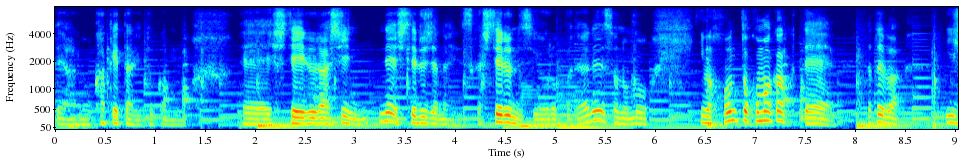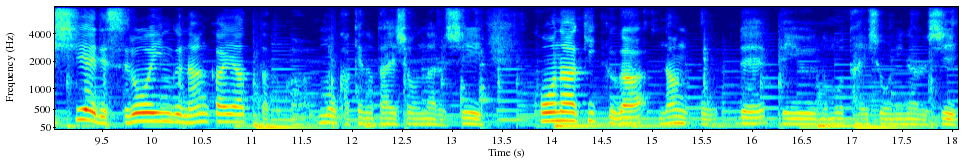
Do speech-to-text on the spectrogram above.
てあのかけたりとかも、えー、しているらしい、ね、してるじゃないですか、してるんですよ、ヨーロッパではね。そのもう、今ほんと細かくて、例えば1試合でスローイング何回あったとかも賭けの対象になるし、コーナーキックが何個でっていうのも対象になるし、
